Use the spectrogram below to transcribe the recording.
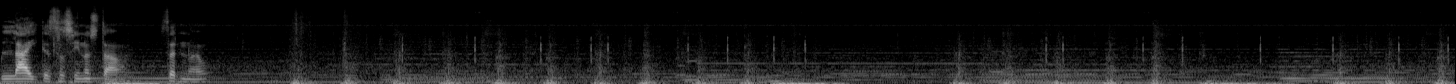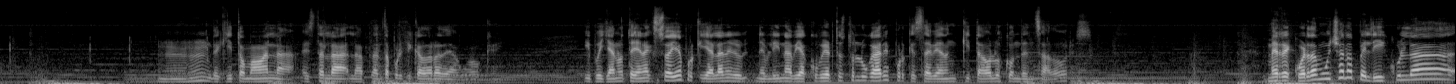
Blight, esto sí no estaba. Este es nuevo. De aquí tomaban la. Esta es la, la planta purificadora de agua, ok. Y pues ya no tenían acceso a ella porque ya la neb- neblina había cubierto estos lugares porque se habían quitado los condensadores. Me recuerda mucho a la película,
